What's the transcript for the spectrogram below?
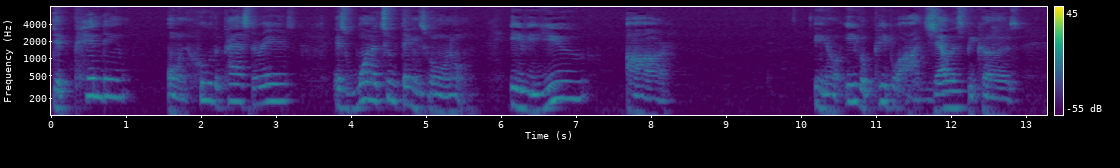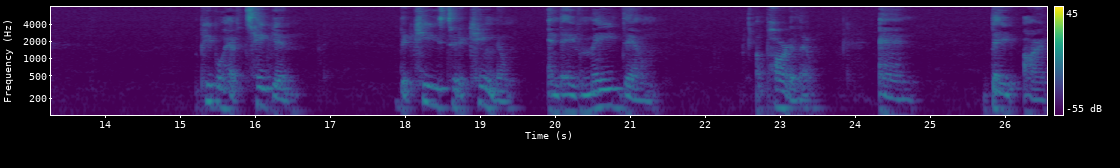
depending on who the pastor is it's one or two things going on. Either you are, you know, evil people are jealous because people have taken the keys to the kingdom and they've made them a part of them. And they are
